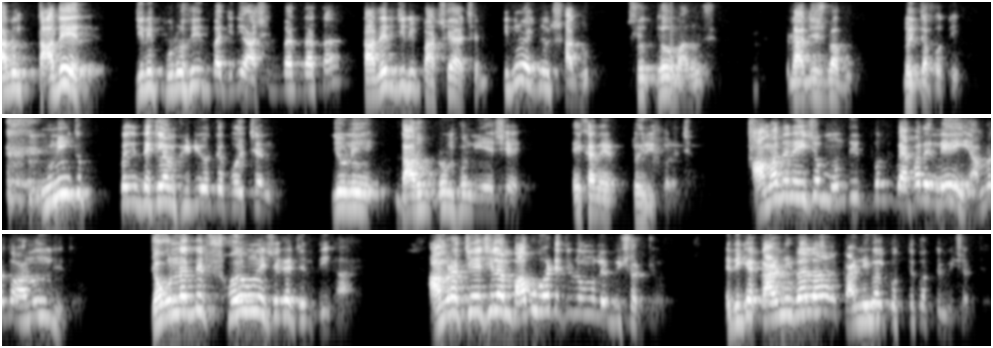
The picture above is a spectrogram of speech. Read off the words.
কারণ তাদের যিনি পুরোহিত বা যিনি আশীর্বাদ দাতা তাদের যিনি পাশে আছেন, তিনিও একজন সাধু, শ্রদ্ধেয় মানুষ রাজেশ বাবু দৈতাপতি উনি তো দেখলাম ভিডিওতে বলছেন যে উনি দারু ব্রহ্ম নিয়ে এসে এখানে তৈরি করেছেন। আমাদের এইসব মন্দির ব্যাপারে নেই, আমরা তো আনন্দিত। জগন্নাথ দেব স্বয়ং এসে গেছেন দীঘায়। আমরা চেয়েছিলাম বাবুঘাটে তৃণমূলের বিসর্জন। এদিকে কার্নিভাল হয়, কার্নিভাল করতে করতে বিসর্জন।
